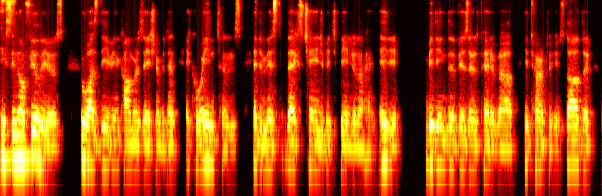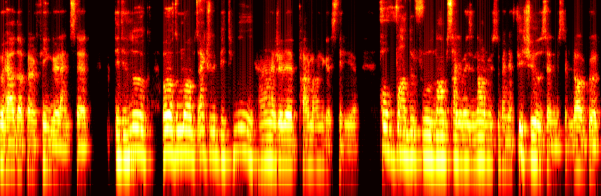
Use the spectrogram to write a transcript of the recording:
Xenophilius, who was deep in conversation with an acquaintance, had missed the exchange between Luna and Harry. Bidding the wizard farewell, he turned to his daughter, who held up her finger and said, Did you look? One of the gnomes actually bit me. Ah, Şöyle parmağını gösteriyor. How wonderful, Gnome Sullivan is enormously beneficial, said Mr. Lovegood,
